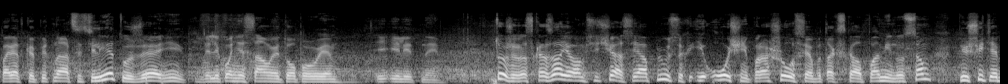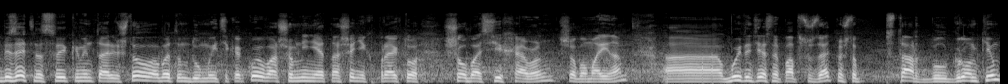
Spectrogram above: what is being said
порядка 15 лет, уже они далеко не самые топовые и элитные. Тоже рассказал я вам сейчас и о плюсах, и очень прошелся, я бы так сказал, по минусам. Пишите обязательно свои комментарии, что вы об этом думаете, какое ваше мнение и отношение к проекту Шоба Sea Heaven, Шоба Марина. А, будет интересно пообсуждать, потому что старт был громким,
